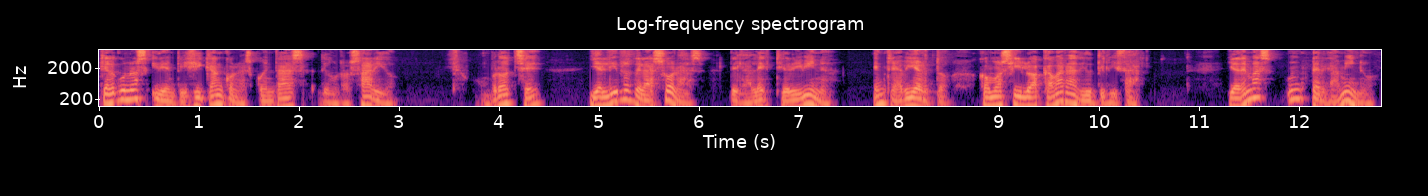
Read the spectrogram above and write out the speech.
que algunos identifican con las cuentas de un rosario, un broche y el libro de las horas de la lectio divina, entreabierto como si lo acabara de utilizar. Y además un pergamino,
